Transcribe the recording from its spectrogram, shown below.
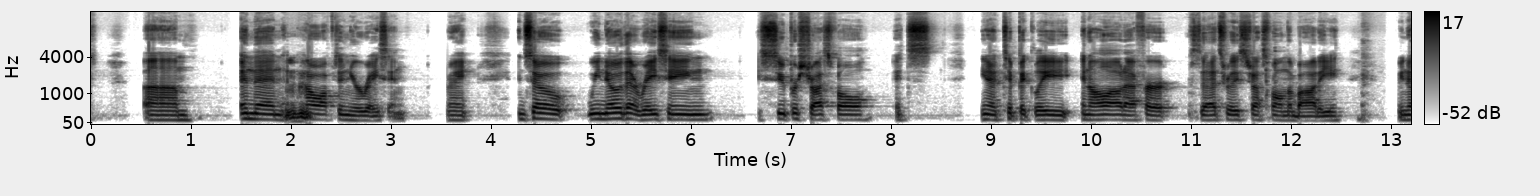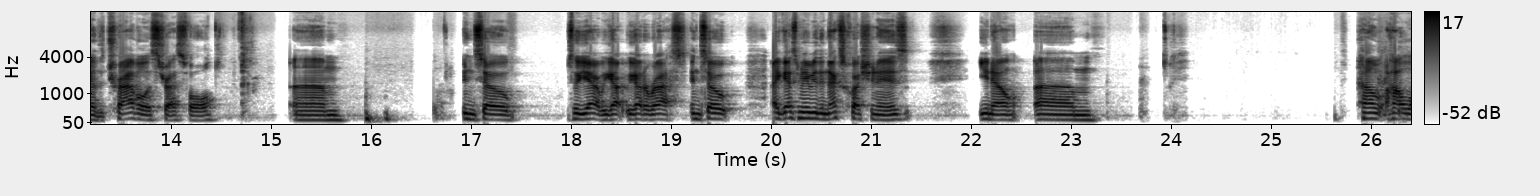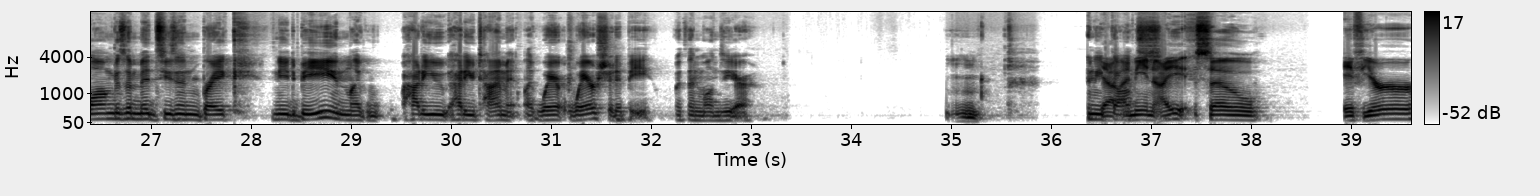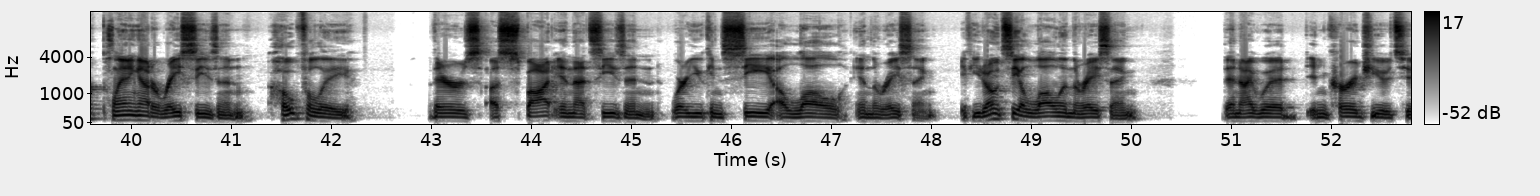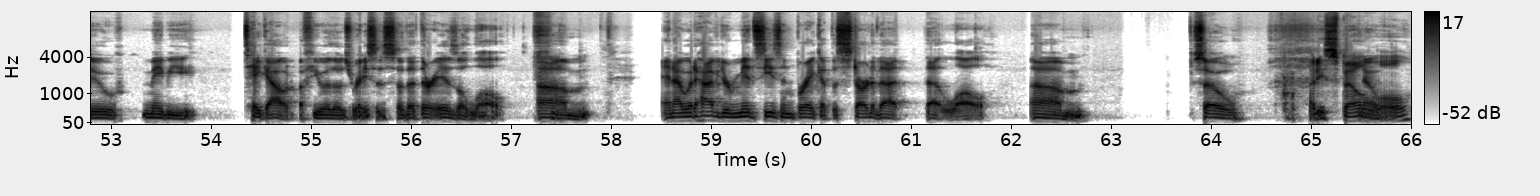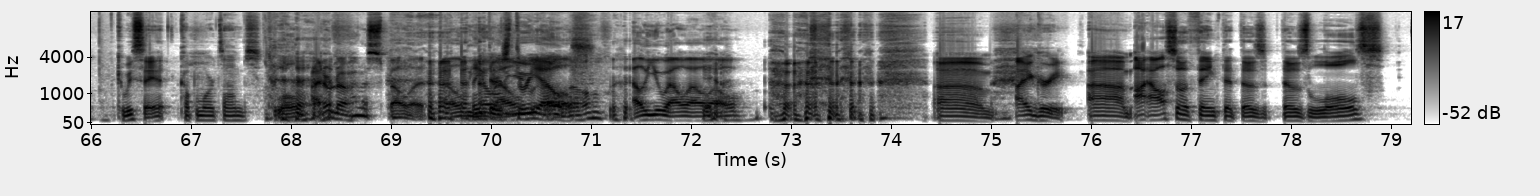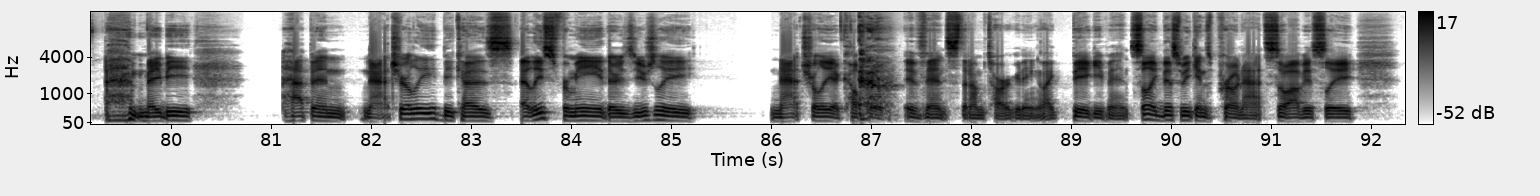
um, and then Mhm. how often you're racing, right? And so we know that racing is super stressful. It's you know typically an all out effort, so that's really stressful on the body. We know the travel is stressful. Um, and so so yeah we got we got to rest and so i guess maybe the next question is you know um how how long does a mid-season break need to be and like how do you how do you time it like where where should it be within one's year Mhm. Any yeah, I mean, I so if you're planning out a race season, hopefully there's a spot in that season where you can see a lull in the racing. If you don't see a lull in the racing, then I would encourage you to maybe take out a few of those races so that there is a lull. Um, and I would have your mid-season break at the start of that that lull. Um, So How do you spell No. lol? Can we say it a couple more times? Lol. I don't know how to spell it. L think there's three L's. L U L L L. um, I agree. Um, I also think that those those lulls maybe happen naturally because at least for me, there's usually naturally a couple events that I'm targeting, like big events. So like this weekend's Pro Nats. So obviously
